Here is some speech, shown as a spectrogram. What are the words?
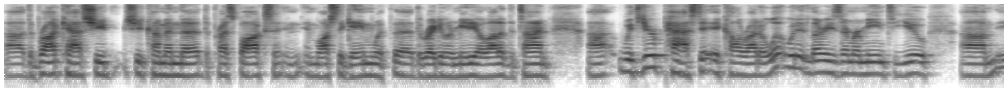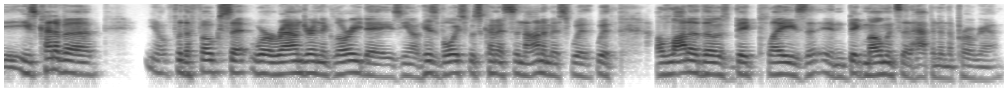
uh, the broadcast, she'd she'd come in the the press box and, and watch the game with the the regular media a lot of the time. Uh, with your past at, Colorado, what, what did Larry Zimmer mean to you? Um, he's kind of a you know, for the folks that were around during the glory days, you know, his voice was kind of synonymous with with a lot of those big plays and big moments that happened in the program.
